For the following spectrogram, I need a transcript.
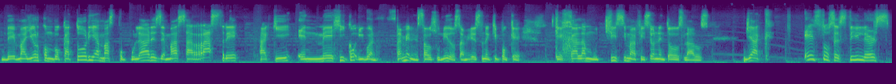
de mayor convocatoria, más populares, de más arrastre aquí en México y bueno, también en Estados Unidos. También es un equipo que, que jala muchísima afición en todos lados. Jack, estos Steelers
